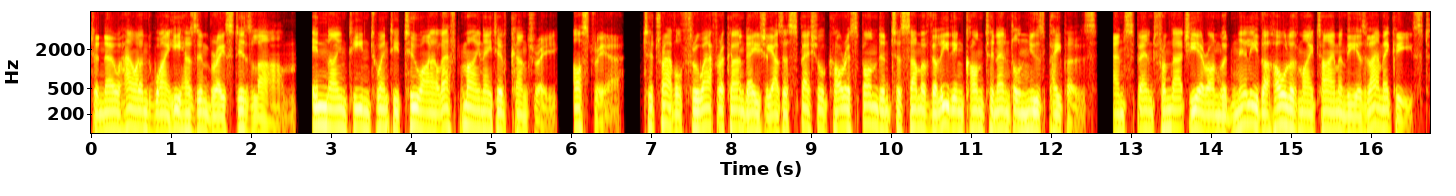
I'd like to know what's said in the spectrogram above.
to know how and why he has embraced Islam. In 1922 I left my native country, Austria, to travel through Africa and Asia as a special correspondent to some of the leading continental newspapers, and spent from that year onward nearly the whole of my time in the Islamic East.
